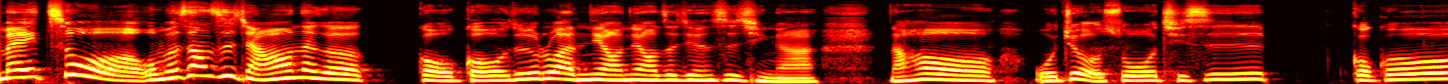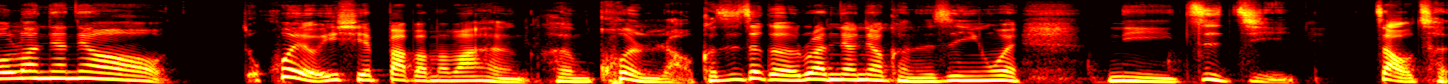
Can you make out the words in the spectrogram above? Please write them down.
没错，我们上次讲到那个狗狗就是乱尿尿这件事情啊，然后我就有说，其实狗狗乱尿尿。会有一些爸爸妈妈很很困扰，可是这个乱尿尿可能是因为你自己造成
